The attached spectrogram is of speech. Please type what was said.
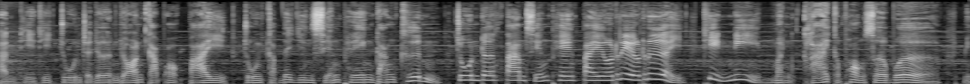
ทันทีที่จูนจะเดินย้อนกลับออกไป จูนกลับได้ยินเสียงเพลงดังขึ้น จูนเดินตามเสียงเพลงไปเรื่อยๆ ที่นี่มันคล้ายกับห้องเซิร์ฟเวอร์ มี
